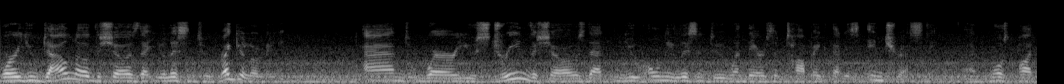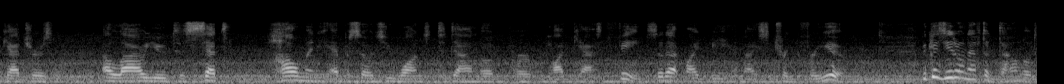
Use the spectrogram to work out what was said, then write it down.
where you download the shows that you listen to regularly and where you stream the shows that you only listen to when there's a topic that is interesting. And most podcatchers allow you to set how many episodes you want to download per podcast feed. So that might be a nice trick for you because you don't have to download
